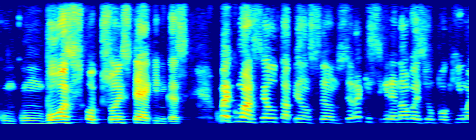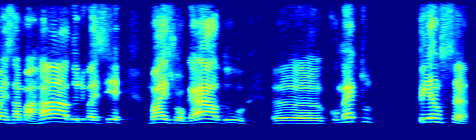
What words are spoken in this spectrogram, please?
com, com, boas opções técnicas. Como é que o Marcelo está pensando? Será que esse Grenal vai ser um pouquinho mais amarrado? Ele vai ser mais jogado? Uh, como é que tu pensa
